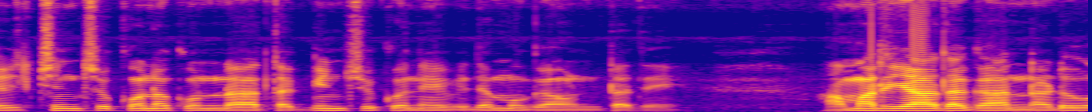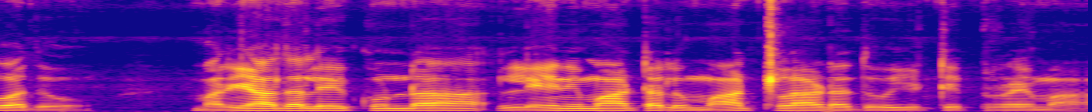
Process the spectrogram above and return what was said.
హెచ్చించుకొనకుండా తగ్గించుకునే విధముగా ఉంటుంది. అమర్యాదగా నడువదు. మర్యాద లేకుండా లేని మాటలు మాట్లాడదు ఇట్టి ప్రేమ.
